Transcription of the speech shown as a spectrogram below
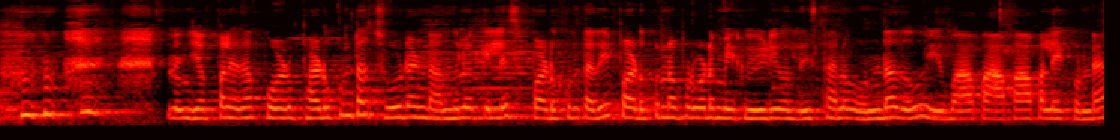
నేను చెప్పలేదా? పడు పడుకుంటా చూడండి అందులోకి వెళ్ళేసి పడుకుంటుంది. పడుకున్నప్పుడు కూడా మీకు వీడియోలు తీస్తాను ఉండదు. ఈ పాప ఆ పాప లేకుండా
